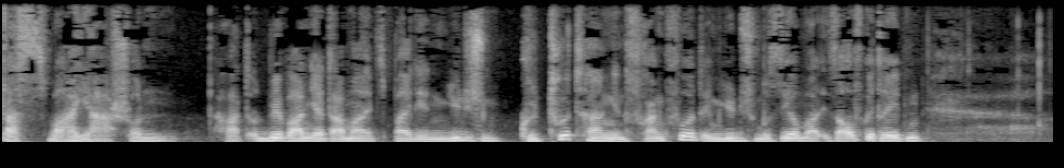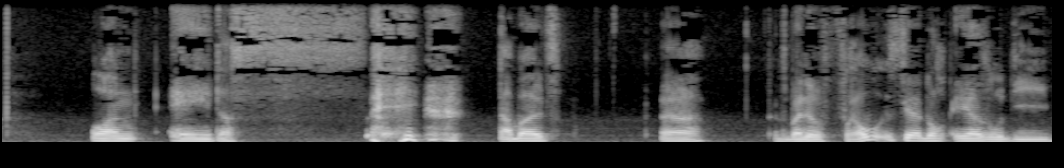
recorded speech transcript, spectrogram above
das war ja schon hart. Und wir waren ja damals bei den jüdischen Kulturtagen in Frankfurt, im Jüdischen Museum ist er aufgetreten. Und ey, das damals, äh, also meine Frau ist ja doch eher so die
